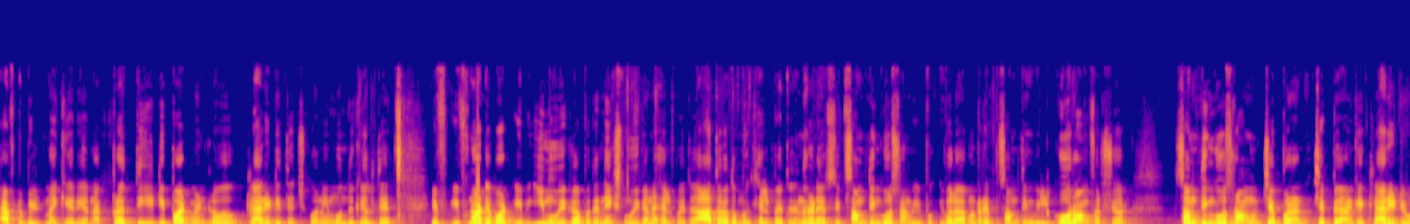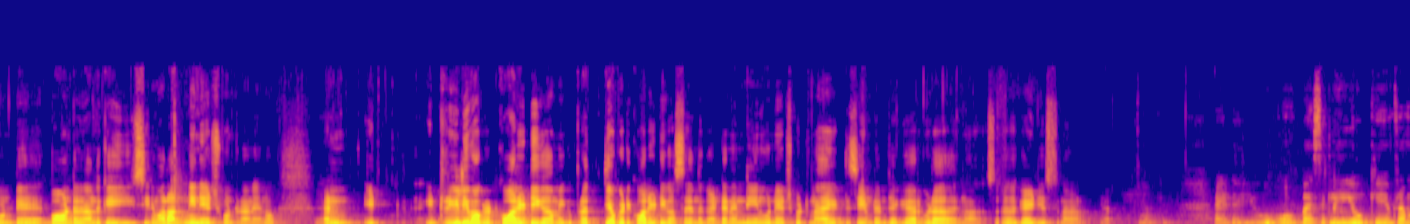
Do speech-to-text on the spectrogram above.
have to build my career నాకు ప్రతి డిపార్ట్మెంట్లో క్లారిటీ తెచ్చుకొని ముందుకెళ్తే ఇఫ్ ఇఫ్ నాట్ అబౌట్ ఈ మూవీ కాకపోతే నెక్స్ట్ మూవీ కన్నా హెల్ప్ అవుతుంది. ఆ తర్వాత మూవీకి హెల్ప్ అవుతుంది. ఎందుకంటే ఇఫ్ సంథింగ్ గోస్ రాంగ్ ఇవాళ కాకుండా రేపు something will go wrong for sure something goes wrong చెప్ప చెప్పడానికి క్లారిటీ ఉంటే బాగుంటుంది అందుకే ఈ సినిమాలో అన్నీ నేర్చుకుంటున్నాను నేను. And it it really work క్వాలిటీగా మీకు ప్రతి ఒక్కటి క్వాలిటీగా వస్తుంది. ఎందుకంటే నేను నేను కూడా నేర్చుకుంటున్నా at the same time Jagga garu కూడా గైడ్ చేస్తున్నాను you oh, basically you came from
